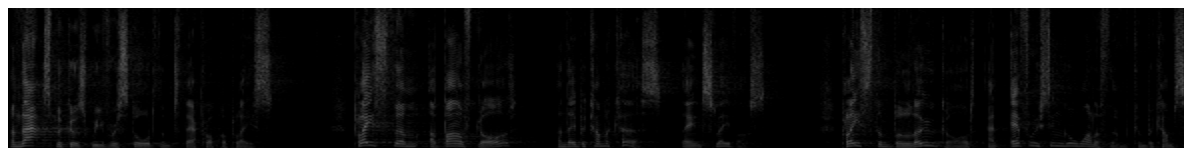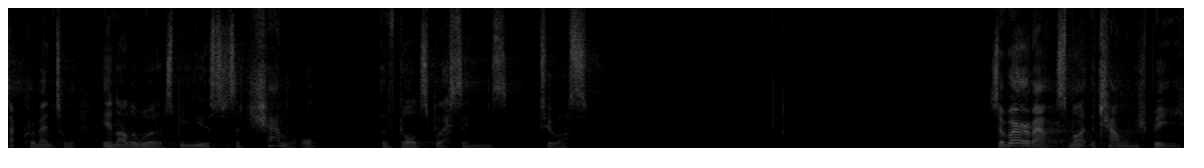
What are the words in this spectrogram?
And that's because we've restored them to their proper place. Place them above God, and they become a curse. They enslave us. Place them below God, and every single one of them can become sacramental. In other words, be used as a channel of God's blessings to us. So, whereabouts might the challenge be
